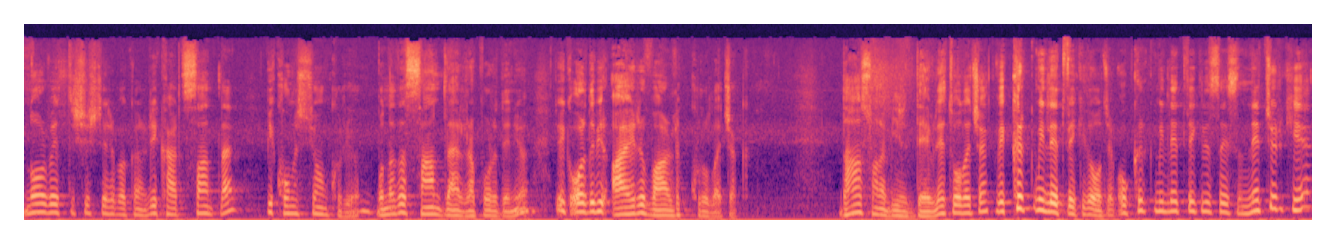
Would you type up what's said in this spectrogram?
Norveç Dışişleri Bakanı Richard Sandler bir komisyon kuruyor. Buna da Sandler raporu deniyor. Diyor ki orada bir ayrı varlık kurulacak. Daha sonra bir devlet olacak ve 40 milletvekili olacak. O 40 milletvekili sayısı ne Türkiye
